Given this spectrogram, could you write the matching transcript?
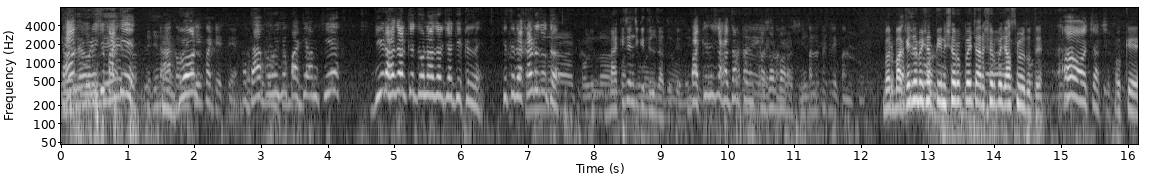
दहा कवडीची पाटी दहा दोन दहा कवडीची पाटी आमची दीड हजार ते दोन हजारच्या देखील नाही. तिथे रेकॉर्डच होतं. बाकीच्यांची कितीला जात होते? बाकीचे हजार पर्यंत हजार बाराशे बरं बाकीच्यापेक्षा तीनशे रुपये चारशे रुपये जास्त मिळत होते. हो अच्छा अच्छा. ओके.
